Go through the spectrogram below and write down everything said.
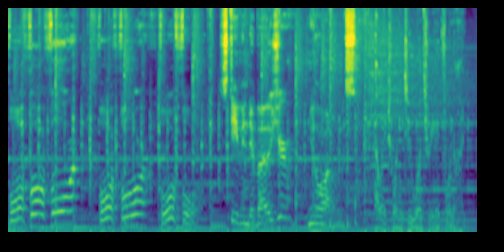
444 4444. Stephen DeBosier, New Orleans. LA 22 13849.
